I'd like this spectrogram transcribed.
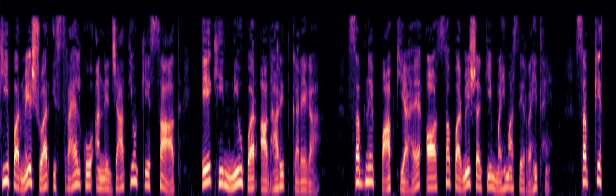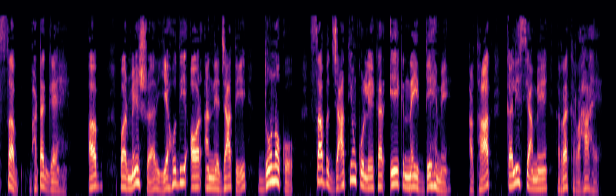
कि परमेश्वर इसराइल को अन्य जातियों के साथ एक ही नींव पर आधारित करेगा। सबने पाप किया है और सब परमेश्वर की महिमा से रहित हैं। सबके सब भटक गए हैं। अब परमेश्वर यहूदी और अन्य जाति दोनों को, सब जातियों को लेकर एक नई देह में, अर्थात कलिसिया में रख रहा है।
